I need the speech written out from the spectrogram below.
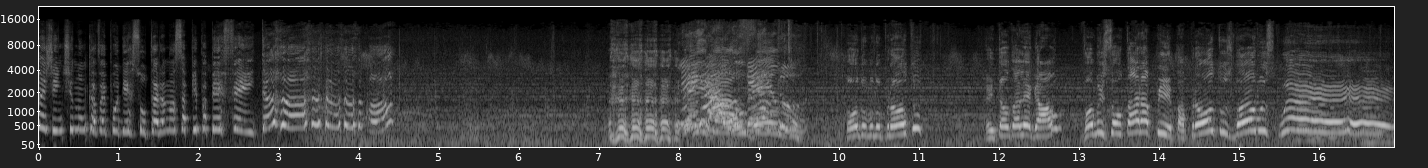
A gente nunca vai poder soltar a nossa pipa perfeita. Legal, vento! Todo mundo pronto? Então tá legal. Vamos soltar a pipa. Prontos? Vamos? Ué!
